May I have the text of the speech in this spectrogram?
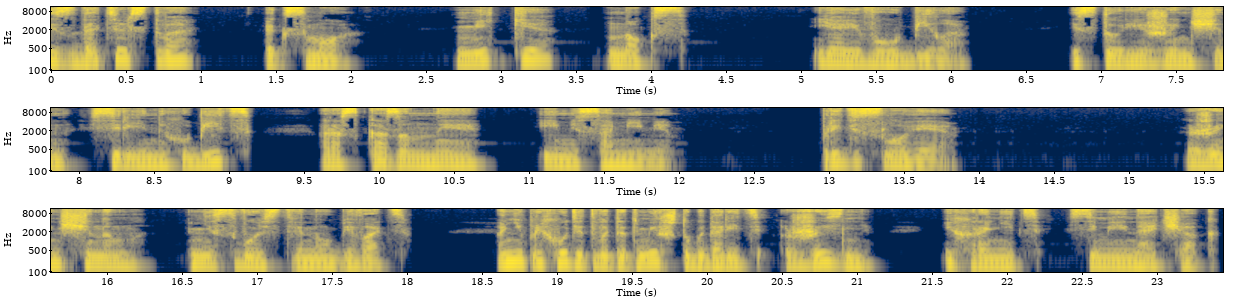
Издательство «Эксмо». Микки Нокс. Я его убила. Истории женщин-серийных убийц, рассказанные ими самими. Предисловие. Женщинам не свойственно убивать. Они приходят в этот мир, чтобы дарить жизнь и хранить семейный очаг.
